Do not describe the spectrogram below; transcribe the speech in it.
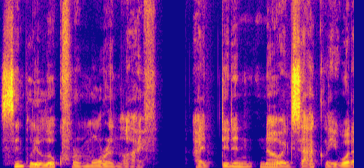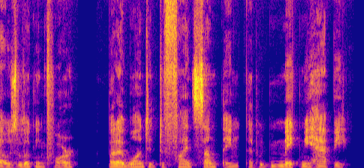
Simply look for more in life. I didn't know exactly what I was looking for, but I wanted to find something that would make me happy.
